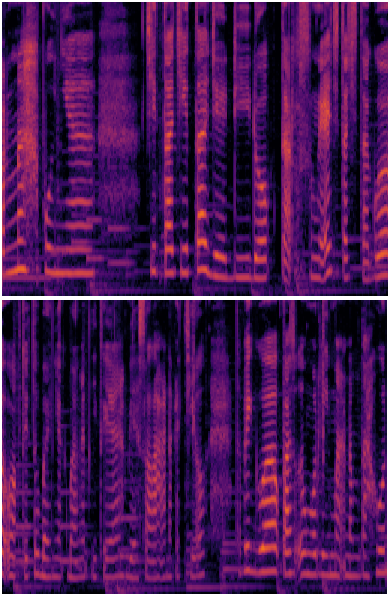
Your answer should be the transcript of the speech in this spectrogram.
pernah punya cita-cita jadi dokter. Sebenarnya cita-cita gue waktu itu banyak banget gitu ya biasalah anak kecil. Tapi gue pas umur 5-6 tahun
